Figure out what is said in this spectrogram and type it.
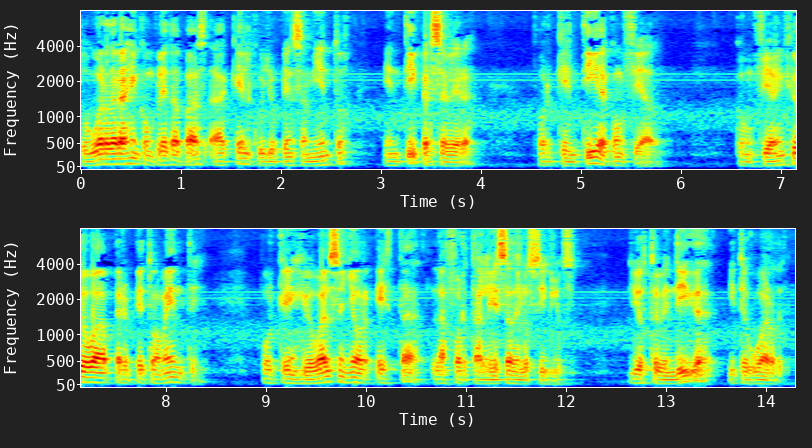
Tú guardarás en completa paz a aquel cuyo pensamiento en ti persevera, porque en ti ha confiado. Confía en Jehová perpetuamente, porque en Jehová el Señor está la fortaleza de los siglos. Dios te bendiga y te guarde.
